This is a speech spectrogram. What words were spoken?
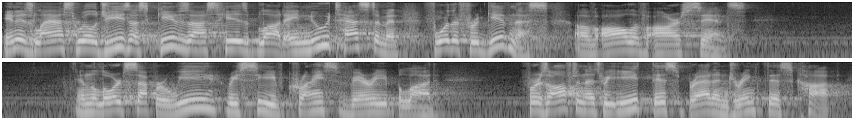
In his last will, Jesus gives us his blood, a new testament for the forgiveness of all of our sins. In the Lord's Supper, we receive Christ's very blood. For as often as we eat this bread and drink this cup,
